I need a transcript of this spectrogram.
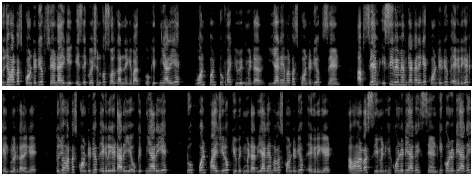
तो जो हमारे पास क्वांटिटी ऑफ़ सैंड आएगी, इस इक्वेशन को सोल्व करने के बाद, वो कितनी आ रही है? 1.25 क्यूबिक मीटर यह गई हमारे पास क्वांटिटी ऑफ़ सैंड अब सेम इसी वे में हम क्या करेंगे? क्वांटिटी ऑफ़ एग्रीगेट कैलकुलेट करेंगे। तो जो हमारे पास क्वांटिटी ऑफ़ एग्रीगेट आ रही है, वो कितनी आ रही है? 2.50 क्यूबिक मीटर यह गई हमारे पास क्वांटिटी ऑफ़ एग्रीगेट अब हमारे पास सीमेंट की क्वांटिटी आ गई सैंड की क्वांटिटी आ गई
